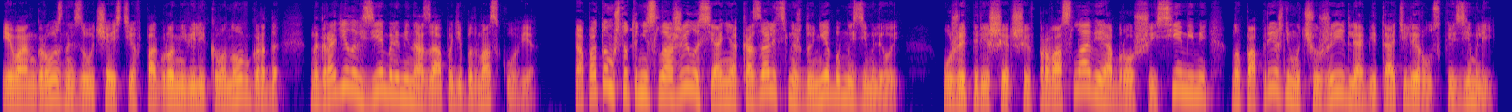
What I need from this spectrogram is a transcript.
Иван Грозный за участие в погроме Великого Новгорода наградил их землями на западе Подмосковья. А потом что-то не сложилось, и они оказались между небом и землей, уже перешедшие в православие обросшие семьями, но по-прежнему чужие для обитателей русской земли.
